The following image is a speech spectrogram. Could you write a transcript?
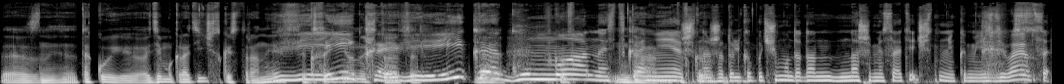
э, такой демократической страны. Великая, великая да. гуманность, да, конечно да. же. Только почему-то нашими соотечественниками издеваются.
